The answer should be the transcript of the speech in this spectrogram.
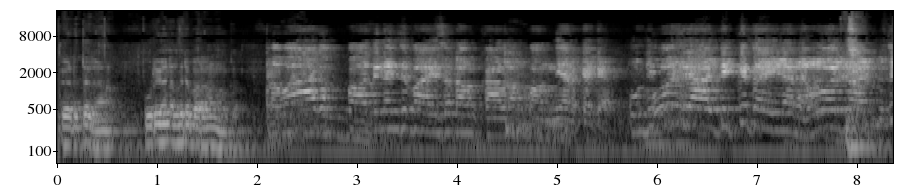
എടുത്ത് കാണാം. പൂർവൻ എന്തിനു പറയാൻ നോക്കാം. പതിനഞ്ച് പായസം ഉണ്ടാവും. കള്ളം പന്നി ഇറക്കൊക്കെ ഒരടിക്ക് തൈലാണ് ഒരടി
